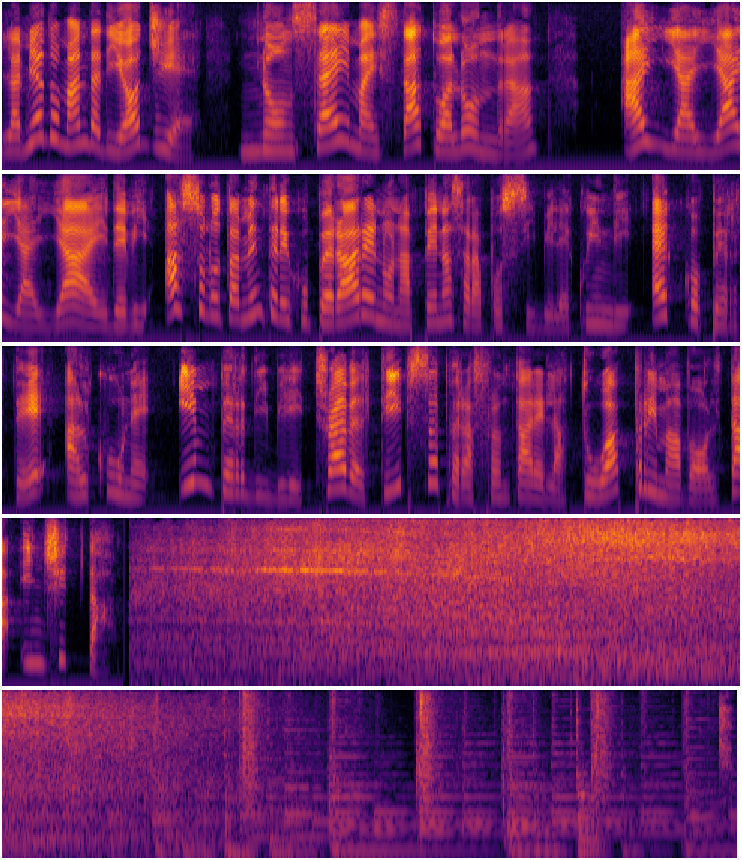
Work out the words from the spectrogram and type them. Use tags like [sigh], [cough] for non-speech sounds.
La mia domanda di oggi è: non sei mai stato a Londra? Ai ai ai ai ai, devi assolutamente recuperare non appena sarà possibile. Quindi ecco per te alcune imperdibili travel tips per affrontare la tua prima volta in città.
